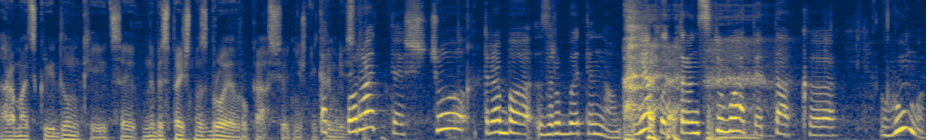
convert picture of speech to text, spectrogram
громадської думки, і це небезпечна зброя в руках сьогоднішніх Так кремлівських. порадьте, що треба зробити нам? Як от транслювати так е, гумор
